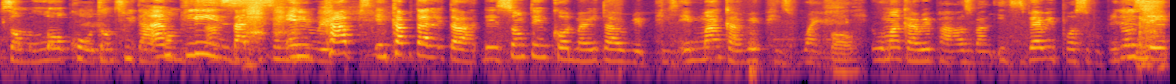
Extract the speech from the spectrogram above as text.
some law quote on Twitter and, and come please, and in rape. caps, in capital letter, there's something called marital rape. Please, a man can rape his wife. Wow. A woman can rape her husband. It's very possible. Please don't say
